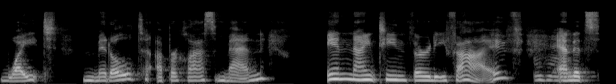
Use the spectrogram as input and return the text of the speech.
white, middle to upper class men in 1935 mm-hmm. and it's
